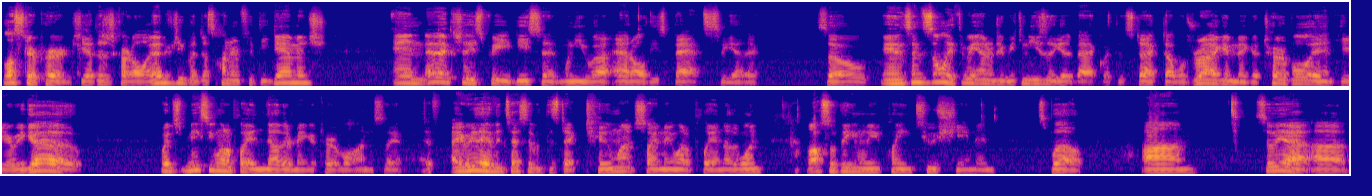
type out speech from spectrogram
Luster Purge. You have to discard all energy, but does 150 damage, and that actually is pretty decent when you uh, add all these bats together. So, and since it's only 3 energy, we can easily get it back with this deck. Double Dragon, Mega Turbo, and here we go! Which makes me want to play another Mega Turbo, honestly. If, I really haven't tested with this deck too much, so I may want to play another one. Also thinking maybe playing two Shaymin as well. Um, so yeah, uh,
